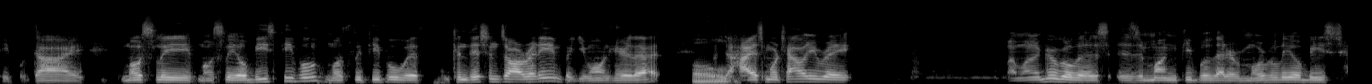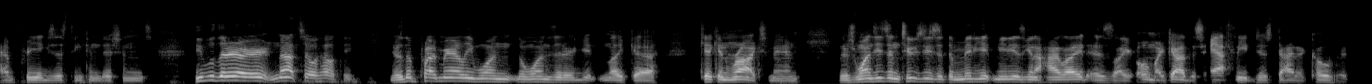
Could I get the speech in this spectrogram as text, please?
People die. Mostly, mostly obese people. Mostly people with conditions already. But you won't hear that. But the oh. highest mortality rate. I want to Google this is among people that are morbidly obese, have pre-existing conditions, people that are not so healthy. They're the primarily one the ones that are getting like uh kicking rocks, man. There's onesies and twosies that the media media is going to highlight as like, oh my god, this athlete just died of COVID.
